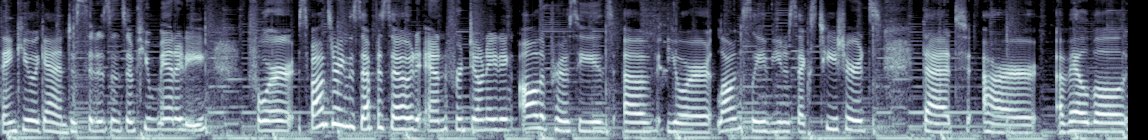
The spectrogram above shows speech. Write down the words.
Thank you again to Citizens of Humanity for sponsoring this episode and for donating all the proceeds of your long sleeve unisex t shirts that are available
